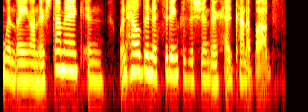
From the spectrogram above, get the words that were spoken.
when laying on their stomach, and when held in a sitting position, their head kind of bobs.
